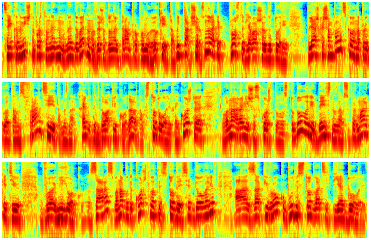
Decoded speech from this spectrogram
це економічно просто не, ну, не доведено, що Дональд Трамп пропонує. Окей, так, ви так, ще раз. Ну давайте просто для вашої аудиторії. Пляшка шампанського, наприклад, там з Франції, там не знаю, хай буде вдова кліко, да, там 100 доларів хай коштує. Вона раніше коштувала 100 доларів, десь не знаю, в супермаркеті в Нью-Йорку. Зараз вона буде коштувати 110 доларів, а за півроку буде 125 доларів.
